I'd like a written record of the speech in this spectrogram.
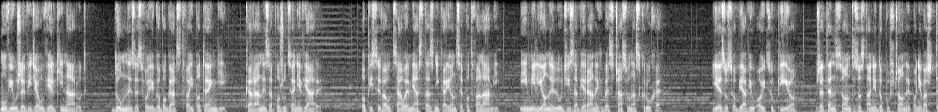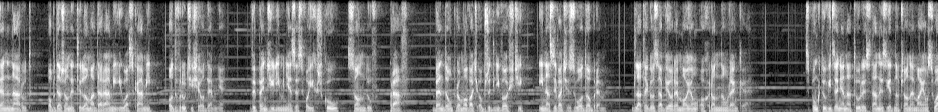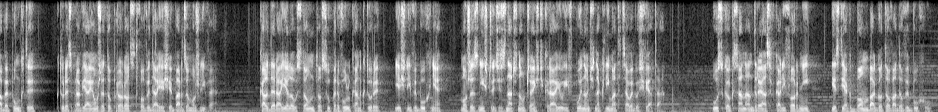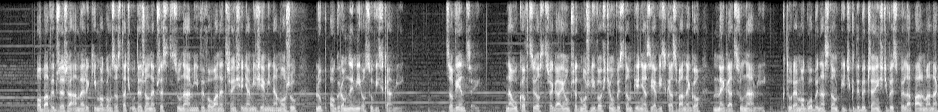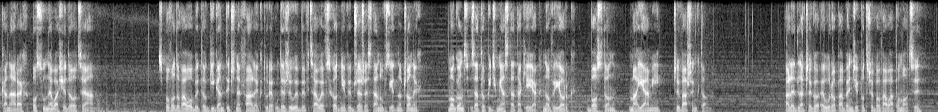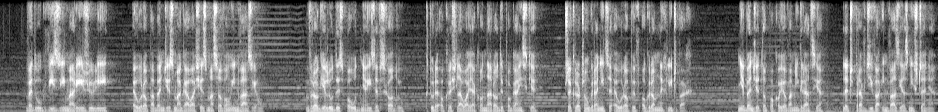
Mówił, że widział wielki naród, dumny ze swojego bogactwa i potęgi, karany za porzucenie wiary. Opisywał całe miasta znikające pod falami i miliony ludzi zabieranych bez czasu na skruchę. Jezus objawił ojcu Pio, że ten sąd zostanie dopuszczony, ponieważ ten naród, obdarzony tyloma darami i łaskami, odwróci się ode mnie. Wypędzili mnie ze swoich szkół, sądów, praw. Będą promować obrzydliwości i nazywać zło dobrem. Dlatego zabiorę moją ochronną rękę. Z punktu widzenia natury Stany Zjednoczone mają słabe punkty, które sprawiają, że to proroctwo wydaje się bardzo możliwe. Kaldera Yellowstone to superwulkan, który, jeśli wybuchnie, może zniszczyć znaczną część kraju i wpłynąć na klimat całego świata. Uskok San Andreas w Kalifornii jest jak bomba gotowa do wybuchu. Oba wybrzeża Ameryki mogą zostać uderzone przez tsunami wywołane trzęsieniami ziemi na morzu lub ogromnymi osuwiskami. Co więcej, naukowcy ostrzegają przed możliwością wystąpienia zjawiska zwanego megatsunami, które mogłoby nastąpić, gdyby część wyspy La Palma na Kanarach osunęła się do oceanu. Spowodowałoby to gigantyczne fale, które uderzyłyby w całe wschodnie wybrzeże Stanów Zjednoczonych, mogąc zatopić miasta takie jak Nowy Jork, Boston, Miami czy Waszyngton. Ale dlaczego Europa będzie potrzebowała pomocy? Według wizji Marie Julie, Europa będzie zmagała się z masową inwazją. Wrogie ludy z południa i ze wschodu, które określała jako narody pogańskie, przekroczą granice Europy w ogromnych liczbach. Nie będzie to pokojowa migracja, lecz prawdziwa inwazja zniszczenia.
